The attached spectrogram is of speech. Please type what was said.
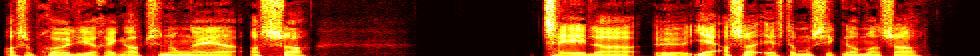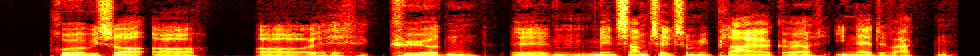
og så prøver jeg lige at ringe op til nogle af jer, og så taler, øh, ja, og så efter musiknummeret, så prøver vi så at, og øh, køre den øh, med en samtale, som vi plejer at gøre i nattevagten.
